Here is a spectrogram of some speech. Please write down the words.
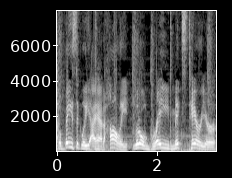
But basically, I had Holly, little gray mixed terrier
